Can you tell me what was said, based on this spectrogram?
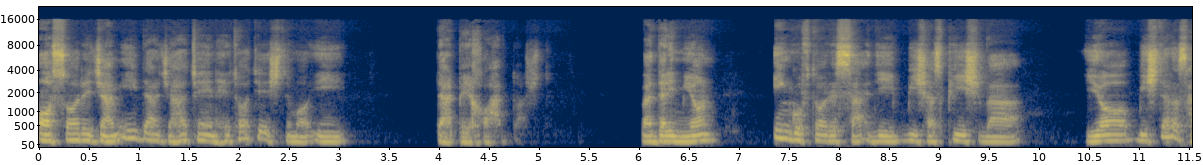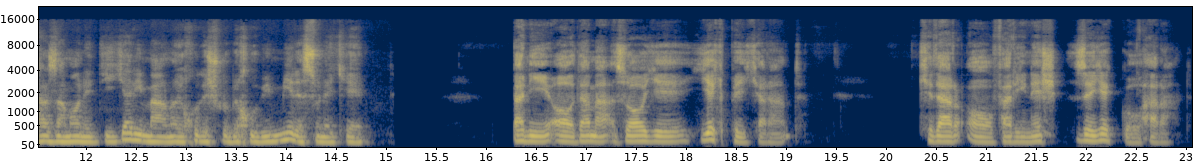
آثار جمعی در جهت انحطاط اجتماعی در پی خواهد و در این میان این گفتار سعدی بیش از پیش و یا بیشتر از هر زمان دیگری معنای خودش رو به خوبی میرسونه که بنی آدم اعضای یک پیکرند که در آفرینش ز یک گوهرند.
